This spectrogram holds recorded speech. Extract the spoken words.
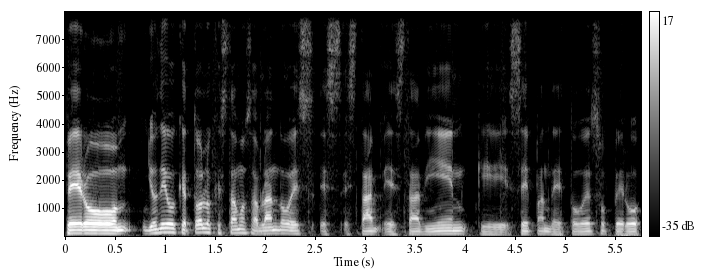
Pero yo digo que todo lo que estamos hablando es, está, está bien que sepan de todo eso, pero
